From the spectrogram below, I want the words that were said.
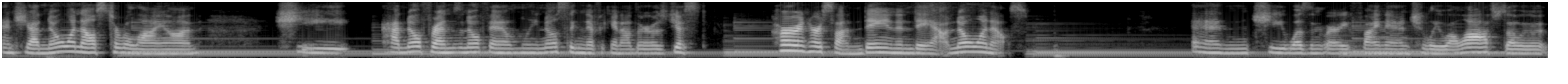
and she had no one else to rely on. She had no friends no family no significant other. It was just her and her son day in and day out no one else. And she wasn't very financially well off so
